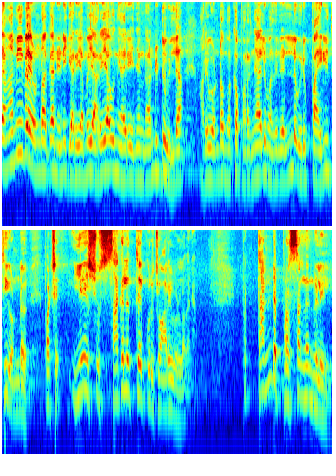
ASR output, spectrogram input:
ആമീബ ഉണ്ടാക്കാൻ എനിക്കറിയാം. ഈ അറിയാവുന്ന ആരെയും ഞാൻ കണ്ടിട്ടുമില്ല. അറിവുണ്ടെന്നൊക്കെ പറഞ്ഞാലും അതിനെല്ലാം ഒരു പരിധിയുണ്ട്. പക്ഷേ യേശു സകലത്തെക്കുറിച്ചും അറിവുള്ളവനാണ്. തന്റെ പ്രസംഗങ്ങളിൽ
